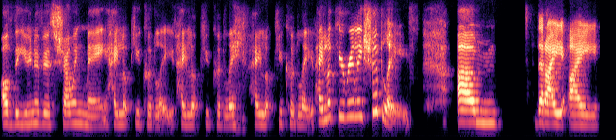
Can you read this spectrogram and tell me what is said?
of the universe showing me, hey, look, you could leave. Hey, look, you could leave. Hey, look, you could leave. Hey, look, you really should leave. Um, that I, I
